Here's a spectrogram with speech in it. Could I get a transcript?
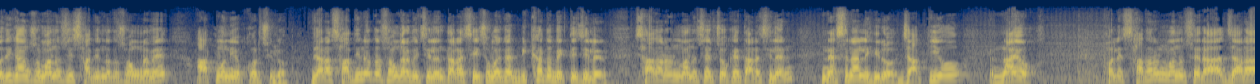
অধিকাংশ মানুষই স্বাধীনতা সংগ্রামে আত্মনিয়োগ করছিল। যারা স্বাধীনতা সংগ্রামী ছিলেন, তারা সেই সময়কার বিখ্যাত ব্যক্তি ছিলেন। সাধারণ মানুষের চোখে তারা ছিলেন ন্যাশনাল হিরো জাতীয় নায়ক। ফলে সাধারণ মানুষেরা যারা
